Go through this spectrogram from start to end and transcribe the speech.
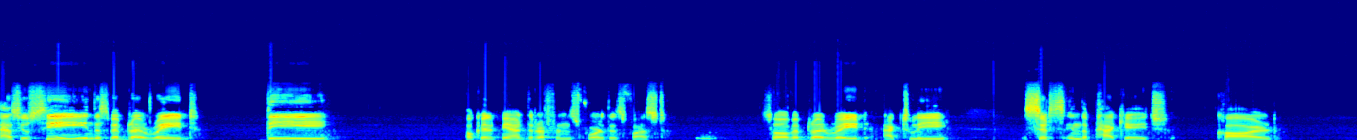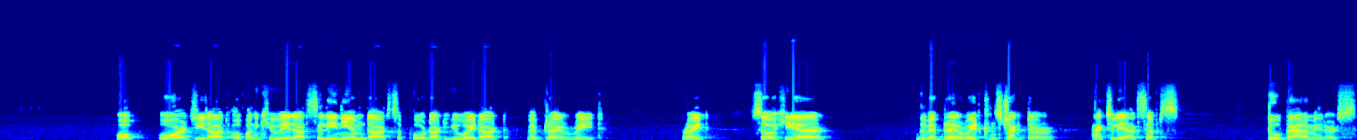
as you see in this WebDriver wait the okay let me add the reference for this first. So WebDriver wait actually sits in the package called org.openqa.selenium.support.ui.webdriver right? So here the WebDriver wait constructor actually accepts two parameters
